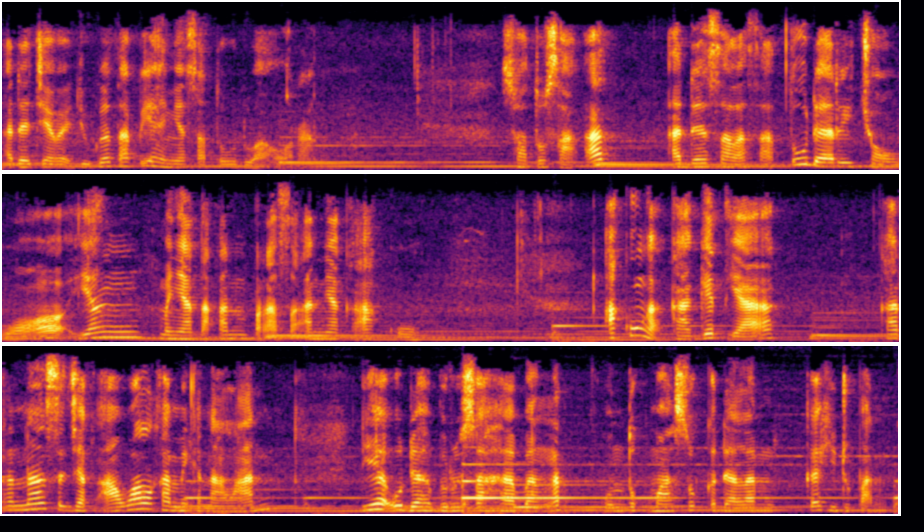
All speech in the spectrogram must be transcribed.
ada cewek juga tapi hanya satu dua orang suatu saat ada salah satu dari cowok yang menyatakan perasaannya ke aku. Aku nggak kaget ya karena sejak awal kami kenalan dia udah berusaha banget untuk masuk ke dalam kehidupanku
